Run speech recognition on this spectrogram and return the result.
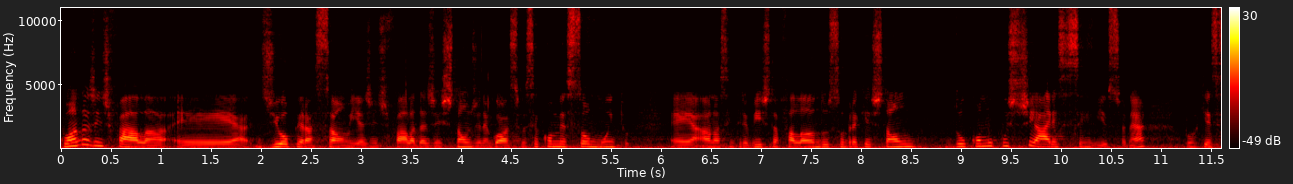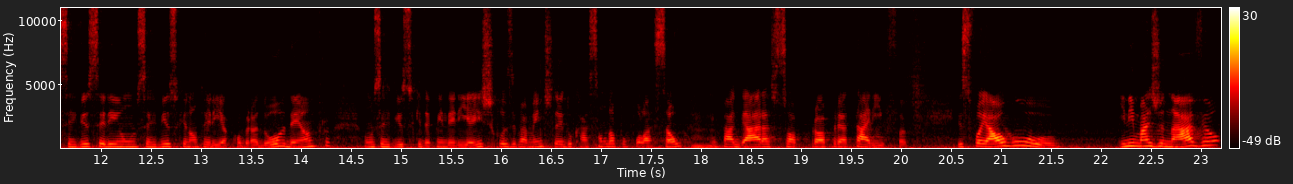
Quando a gente fala é, de operação e a gente fala da gestão de negócio, você começou muito é, a nossa entrevista falando sobre a questão do como custear esse serviço, né? Porque esse serviço seria um serviço que não teria cobrador dentro, um serviço que dependeria exclusivamente da educação da população uhum. em pagar a sua própria tarifa. Isso foi algo inimaginável,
